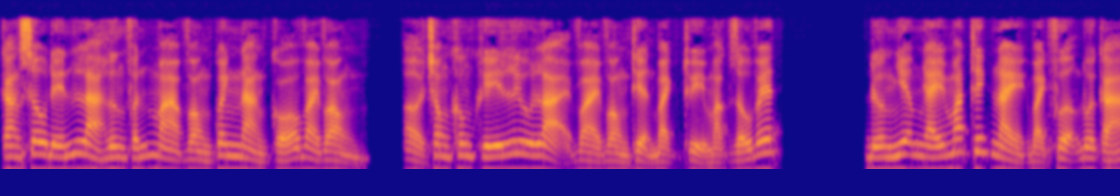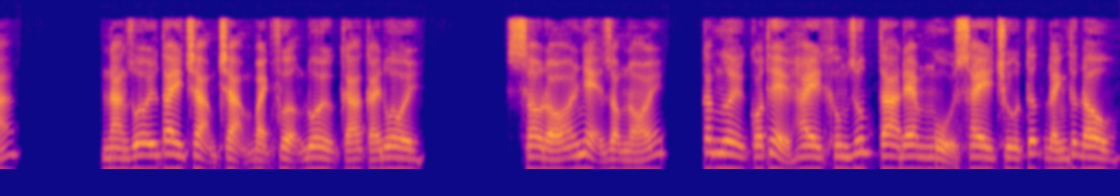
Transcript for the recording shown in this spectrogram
Càng sâu đến là hưng phấn mà vòng quanh nàng có vài vòng, ở trong không khí lưu lại vài vòng thiển bạch thủy mặc dấu vết. Đường nhiễm nháy mắt thích này bạch phượng đuôi cá. Nàng rôi tay chạm chạm bạch phượng đuôi cá cái đuôi. Sau đó nhẹ giọng nói, các ngươi có thể hay không giúp ta đem ngủ say chu tức đánh thức đâu.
